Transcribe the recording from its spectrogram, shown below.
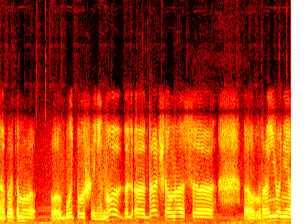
э, поэтому будет повышение. Но э, дальше у нас э, в районе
